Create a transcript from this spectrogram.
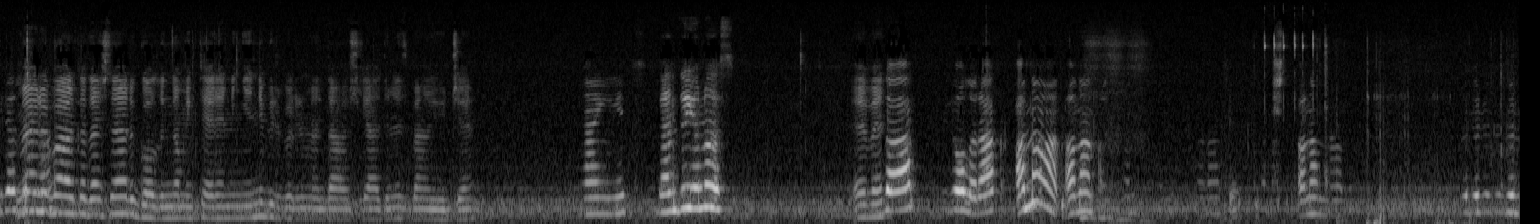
Biraz Merhaba arkadaşlar, Golden Gaming TR'nin yeni bir bölümüne daha hoş geldiniz. Ben Yüce. Ben Yiğit. Ben de Yunus. Evet, Da biri olarak anan İşte anan ne yapıyor?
